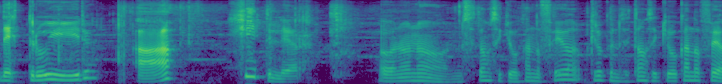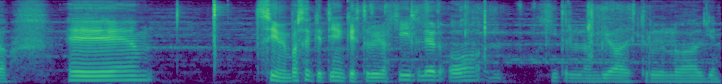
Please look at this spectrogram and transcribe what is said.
destruir a Hitler. Oh, no, no, nos estamos equivocando feo. Creo que nos estamos equivocando feo. Eh, Sí, me parece que tienen que destruir a Hitler o Hitler lo envió a destruirlo a alguien.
